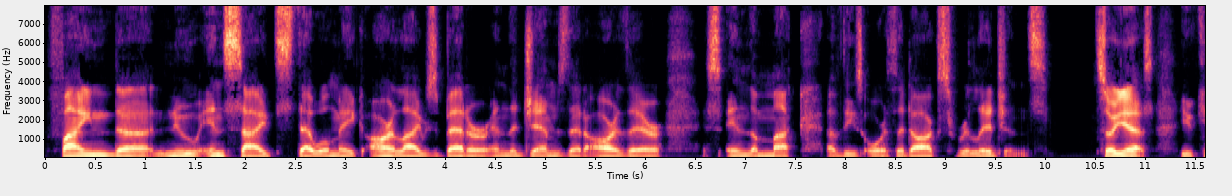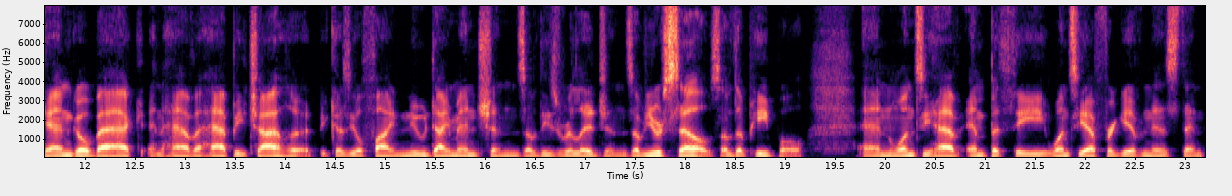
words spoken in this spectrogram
find uh, new insights that will make our lives better and the gems that are there in the muck of these orthodox religions. So, yes, you can go back and have a happy childhood because you'll find new dimensions of these religions, of yourselves, of the people. And once you have empathy, once you have forgiveness, then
